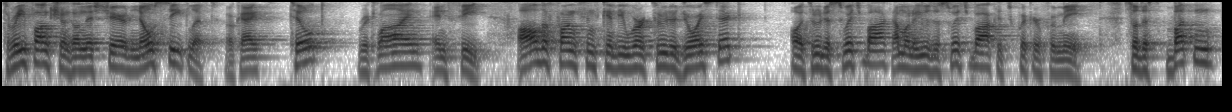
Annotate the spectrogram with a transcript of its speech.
Three functions on this chair, no seat lift, okay? Tilt, recline, and feet. All the functions can be worked through the joystick or through the switch box. I'm gonna use the switch box, it's quicker for me. So this button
